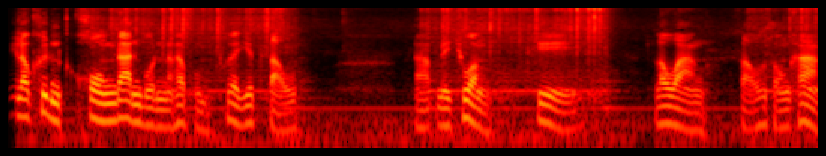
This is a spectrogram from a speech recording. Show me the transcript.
นี่เราขึ้นโครงด้านบนนะครับผมเพื่อยึดเสานะครับในช่วงที่ ระหว่างเสาสองข้าง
